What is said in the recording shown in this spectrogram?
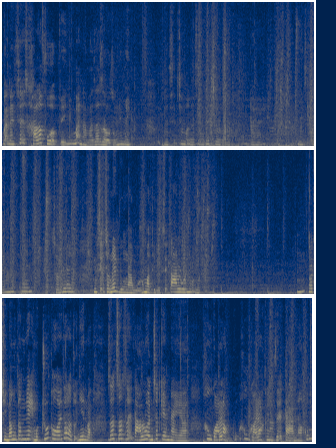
bạn này sẽ khá là phù hợp với những bạn nào mà da dầu giống như mình. Mình sẽ cho mọi người xem texture vào Đấy. Mình sẽ đánh lên Chấm lên. Mình sẽ chấm lên vùng nào của gương mặt thì mình sẽ tan luôn mọi người. Ừ, nó chỉ nâng tông nhẹ một chút thôi rất là tự nhiên và rất rất dễ tá luôn. Chất kem này à, không quá lỏng cũng không quá đặc nên là dễ tán nó cũng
